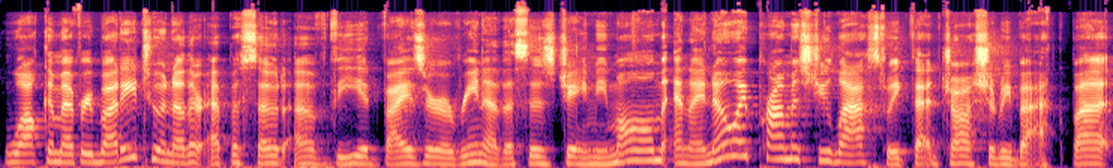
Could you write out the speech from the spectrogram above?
Welcome, everybody, to another episode of the Advisor Arena. This is Jamie Malm, and I know I promised you last week that Josh should be back, but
